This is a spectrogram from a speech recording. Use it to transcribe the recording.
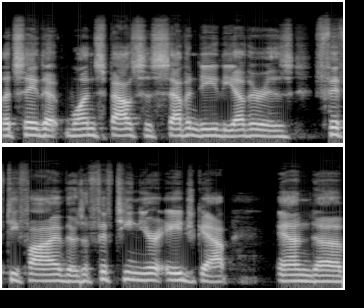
Let's say that one spouse is 70, the other is 55. There's a 15 year age gap. And uh,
